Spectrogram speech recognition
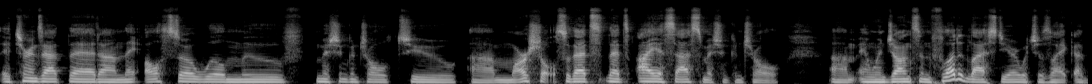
It turns out that um, they also will move mission control to uh, Marshall. So that's that's ISS mission control. Um, and when Johnson flooded last year, which was like a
